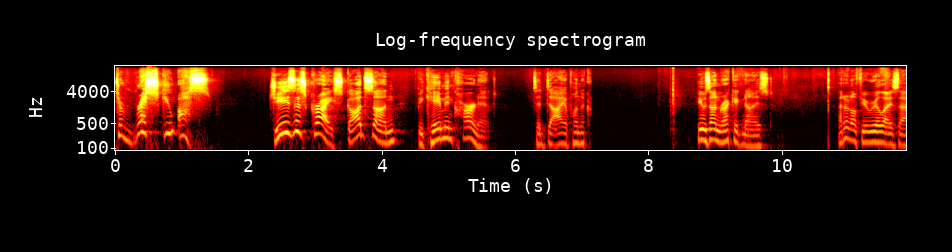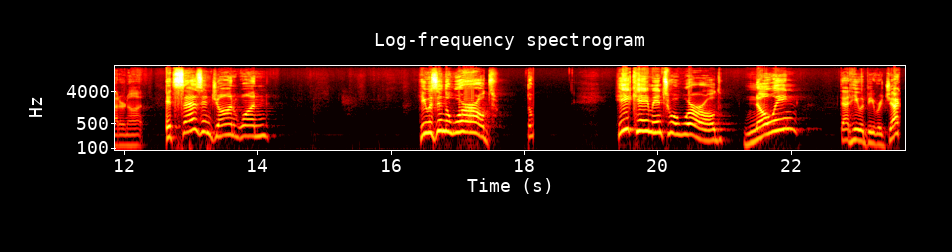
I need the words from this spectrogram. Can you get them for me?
to rescue us. Jesus Christ, God's Son, became incarnate to die upon the cross. He was unrecognized. I don't know if you realize that or not. It says in John 1 He was in the world. He came into a world knowing that he would be rejected.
